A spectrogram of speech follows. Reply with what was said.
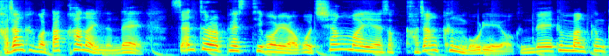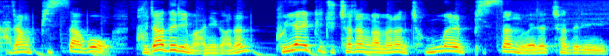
가장 큰거딱 하나 있는데 센트럴 페스티벌이라고 치앙마이에서 가장 큰 몰이에요 근데 큰 만큼 가장 비싸고 부자들이 많이 가는 VIP 주차장 가면은 정말 비싼 외제차들이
